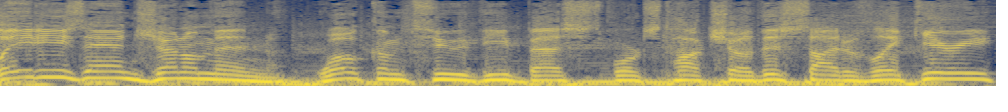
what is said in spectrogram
Ladies and gentlemen, welcome to the best sports talk show this side of Lake Erie.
